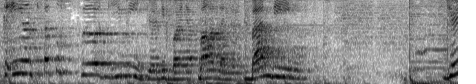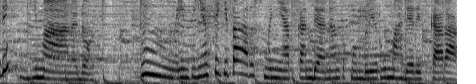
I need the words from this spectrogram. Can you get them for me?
keinginan kita tuh segini, jadi banyak banget dan gak sebanding. Jadi gimana dong? Hmm, intinya sih kita harus menyiapkan dana untuk membeli rumah dari sekarang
